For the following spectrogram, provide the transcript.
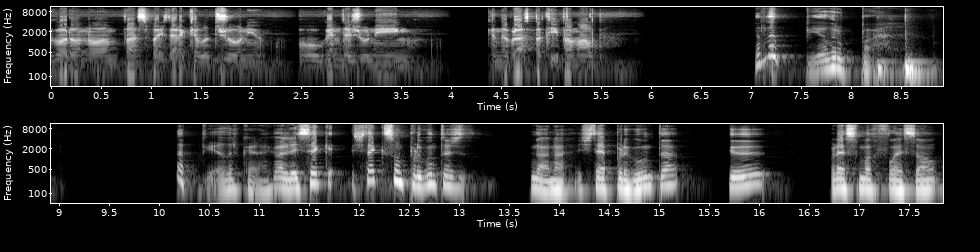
Agora o nome, pá, se vais dar aquela de Júnior ou Ganda Juninho. Grande abraço para ti e para a malta. Pedro, pá. A Pedro, caralho. Olha, isso é que, isto é que são perguntas. Não, não. Isto é pergunta que Parece uma reflexão.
